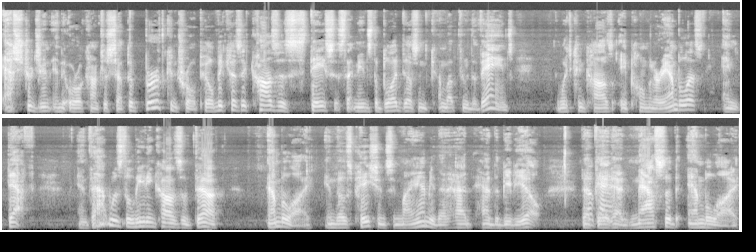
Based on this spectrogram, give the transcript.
estrogen in the oral contraceptive birth control pill because it causes stasis. That means the blood doesn't come up through the veins which can cause a pulmonary embolus and death. And that was the leading cause of death, emboli, in those patients in Miami that had had the BBL. That okay. they had had massive emboli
